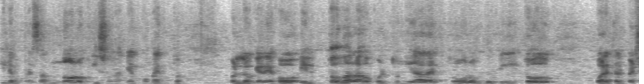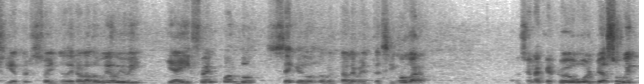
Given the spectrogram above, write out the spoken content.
y la empresa no lo quiso en aquel momento, por lo que dejó ir todas las oportunidades, todos los bookings y todo, por estar persiguiendo el sueño de ir a la WWE. Y ahí fue cuando se quedó lamentablemente sin hogar. Menciona que luego volvió a subir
